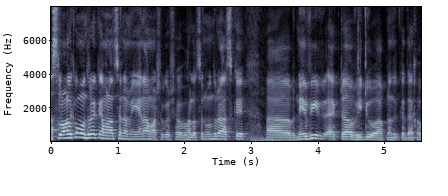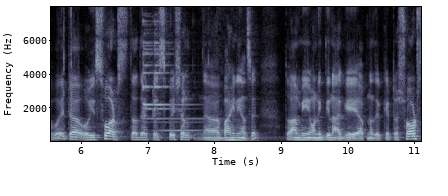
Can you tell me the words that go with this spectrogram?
আসসালামু আলাইকুম বন্ধুরা, কেমন আছেন? আমি এনাম, আশা করি সবাই ভালো আছেন। বন্ধুরা, আজকে নেভির একটা ভিডিও আপনাদেরকে দেখাবো। এটা ওই সোয়ার্টস তাদের একটা স্পেশাল বাহিনী আছে। তো আমি অনেক দিন আগে আপনাদেরকে একটা শর্টস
